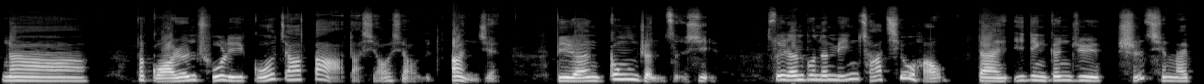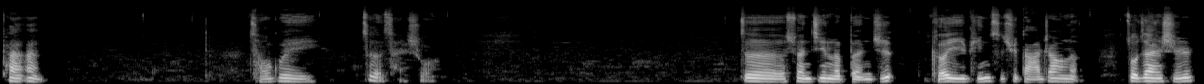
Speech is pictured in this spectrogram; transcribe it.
那那寡人处理国家大大小小的案件。”必然公正仔细，虽然不能明察秋毫，但一定根据实情来判案。曹刿这才说：“这算尽了本职，可以凭此去打仗了。作战时，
